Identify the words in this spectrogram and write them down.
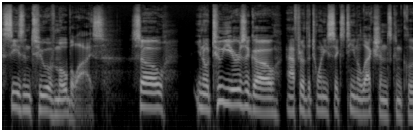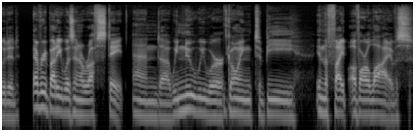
season two of Mobilize. So, you know, two years ago, after the 2016 elections concluded, everybody was in a rough state, and uh, we knew we were going to be in the fight of our lives,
